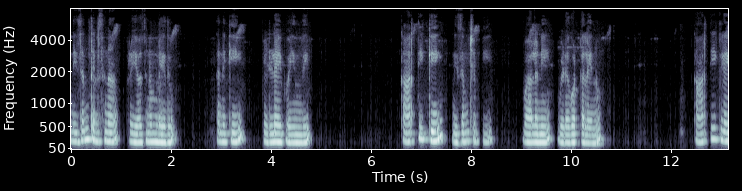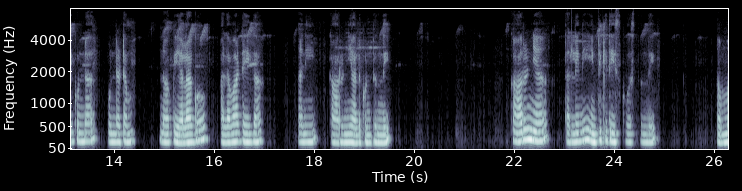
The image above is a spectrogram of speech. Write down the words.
నిజం తెలిసిన ప్రయోజనం లేదు. తనకి పెళ్ళైపోయింది. కార్తీక్కి నిజం చెప్పి వాళ్ళని విడగొట్టలేను. కార్తీక్ లేకుండా ఉండటం నాకు ఎలాగో అలవాటేగా అని కారుణ్య అనుకుంటుంది. కారుణ్య తల్లిని ఇంటికి తీసుకువస్తుంది. అమ్మ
